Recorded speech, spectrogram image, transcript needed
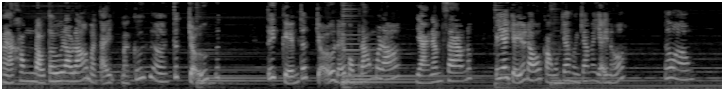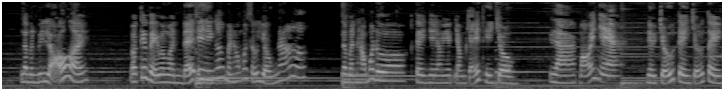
Mà là không đầu tư đâu đó mà tại mà cứ uh, tích trữ tích, tiết kiệm tích trữ để một đống ở đó. Vài năm sau nó cái giá trị nó đâu có còn một trăm phần trăm như vậy nữa. Đúng không? Là mình bị lỗ rồi và cái việc mà mình để yên á mình không có sử dụng nó á, là mình không có đưa tiền vào dòng, dòng chảy thị trường. Là mỗi nhà đều trữ tiền trữ tiền.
